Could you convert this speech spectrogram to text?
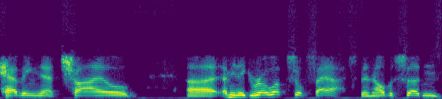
having that child. Uh, I mean, they grow up so fast, and all of a sudden,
